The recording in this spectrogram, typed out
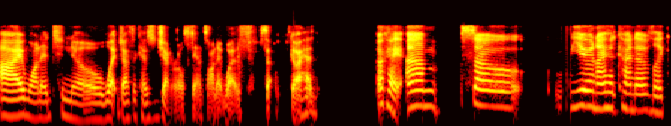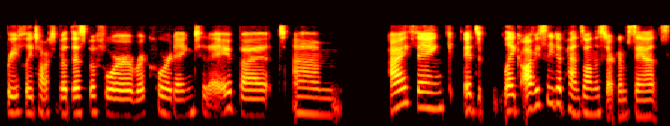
I wanted to know what Jessica's general stance on it was. So go ahead. Okay. Um. So you and I had kind of like briefly talked about this before recording today, but um, I think it's like obviously depends on the circumstance.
